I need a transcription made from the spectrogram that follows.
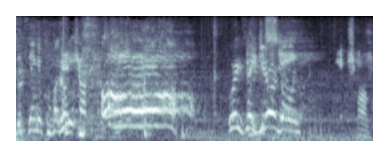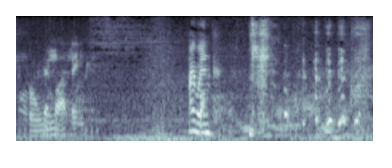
This thing is supposed to be- Oh! Where do you think you you're going? Hedgehog That's phony. I win.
